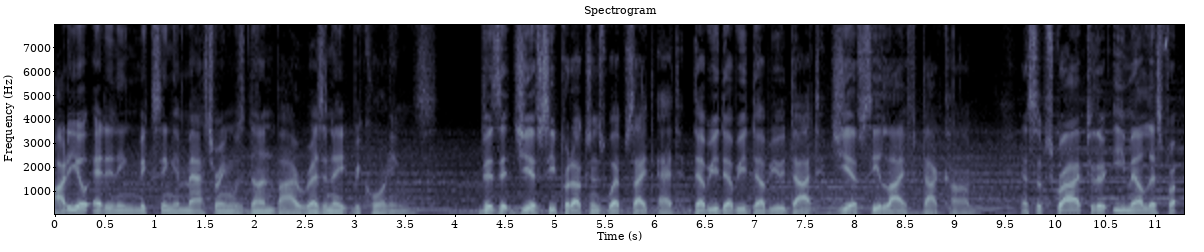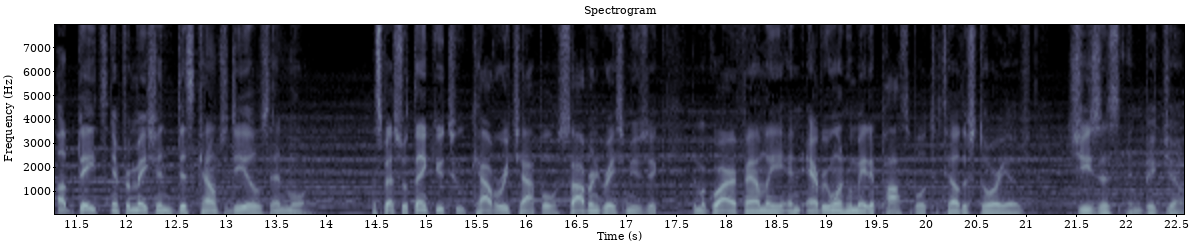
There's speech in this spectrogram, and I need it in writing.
Audio editing, mixing, and mastering was done by Resonate Recordings. Visit GFC Productions website at www.gfclife.com and subscribe to their email list for updates, information, discounts, deals, and more. A special thank you to Calvary Chapel, Sovereign Grace Music, the McGuire family, and everyone who made it possible to tell the story of Jesus and Big Joe.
